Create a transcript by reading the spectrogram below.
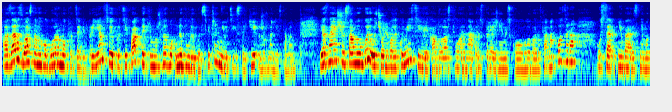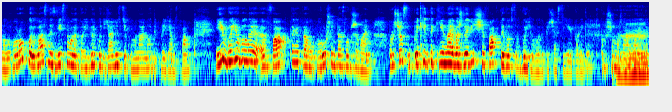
А зараз, власне, ми говоримо про це підприємство і про ці факти, які, можливо, не були висвітлені у цій статті журналістами. Я знаю, що саме ви очолювали комісію, яка була створена розпорядженням міського голови Руслана Козира у серпні-вересні минулого року, і власне здійснювали перевірку діяльності комунального підприємства. І виявили е, факти правопорушень та зловживань. Про що які такі найважливіші факти ви виявили під час цієї перевірки? Про що можна Е, говорити?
